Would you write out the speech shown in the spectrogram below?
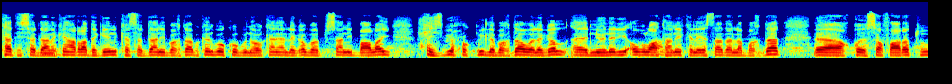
کاتی سەردانەکەیان ڕادەگەین کە سەردانی بەغدا بکەن بۆ کۆبوونەوەکانیان لەگەڵ بەرپرسانی باڵای حیزبی حکومی لە بەغداوە لەگەڵ نوێنەری ئەو وڵاتانەی کە لە ئێستادا لە بەغداد سەفاەت و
